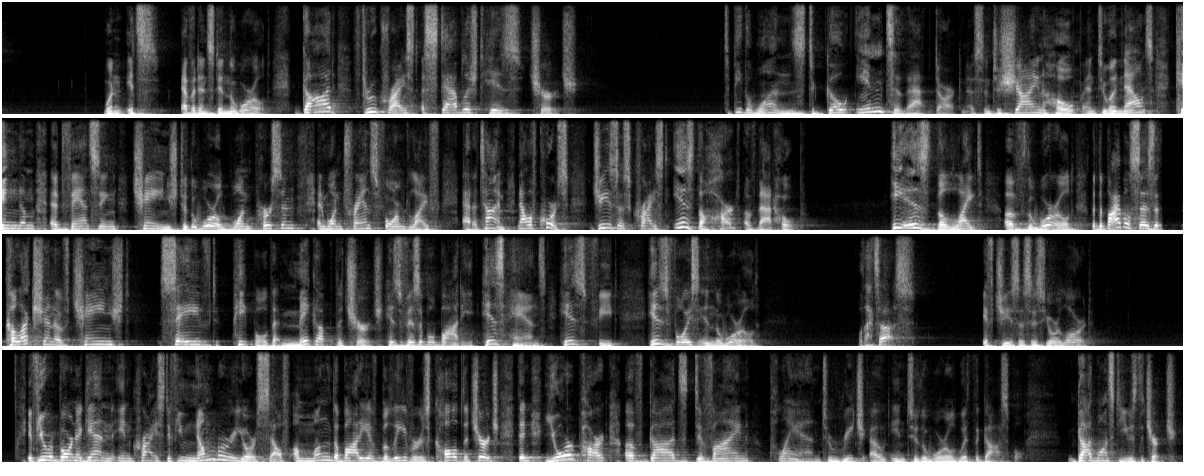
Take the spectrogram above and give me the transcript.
when it's evidenced in the world. God, through Christ, established his church to be the ones to go into that darkness and to shine hope and to announce kingdom advancing change to the world, one person and one transformed life at a time. Now, of course, Jesus Christ is the heart of that hope. He is the light of the world, but the Bible says that the collection of changed, saved people that make up the church, his visible body, his hands, his feet, his voice in the world, well, that's us, if Jesus is your Lord. If you were born again in Christ, if you number yourself among the body of believers called the church, then you're part of God's divine plan to reach out into the world with the gospel. God wants to use the church.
